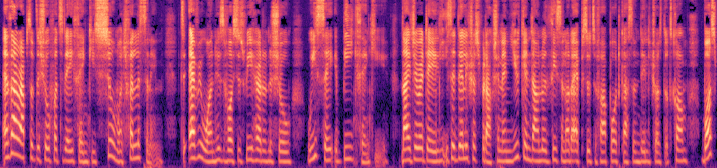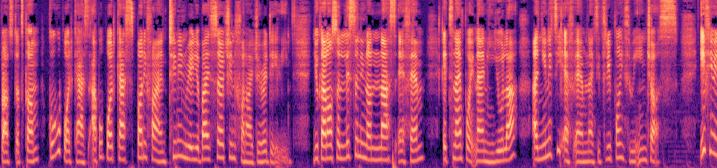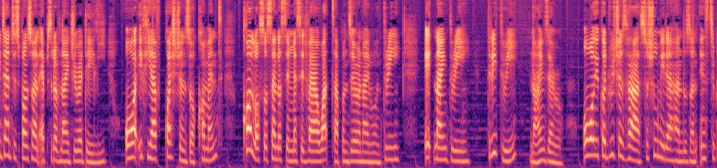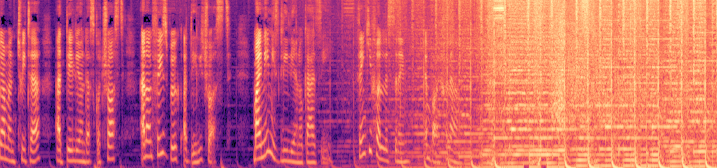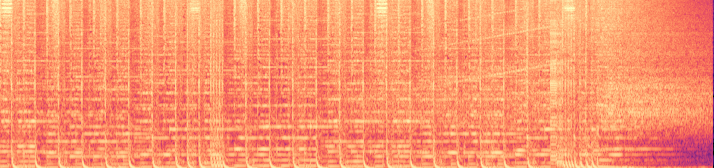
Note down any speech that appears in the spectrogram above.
And that wraps up the show for today. Thank you so much for listening. To everyone whose voices we heard on the show, we say a big thank you. Nigeria Daily is a Daily Trust production, and you can download this and other episodes of our podcast on dailytrust.com, buzzsprouts.com, Google Podcasts, Apple Podcasts, Spotify, and TuneIn Radio by searching for Nigeria Daily. You can also listen in on NAS FM, 89.9 in Yola, and Unity FM 93.3 in Jos. If you intend to sponsor an episode of Nigeria Daily, or if you have questions or comment, call us or send us a message via WhatsApp on 0913 893 3390. Or you could reach us via social media handles on Instagram and Twitter at daily underscore trust and on Facebook at daily trust. My name is Lilian Ogazi. Thank you for listening and bye for now.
